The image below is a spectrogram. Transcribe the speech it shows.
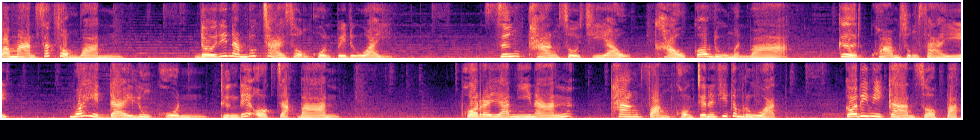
ประมาณสักสองวัน โดยได้นำลูกชายสองคนไปด้วย ซึ่งทางโซเชียลเขาก็ดูเหมือนว่า เกิดความสงสัย ว่าเหตุใดลุงพลถึงได้ออกจากบ้านพราะระยะนี้นั้น ทางฝั่งของเจ้าหน้าที่ตำรวจ ก็ได้มีการสอบปาก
